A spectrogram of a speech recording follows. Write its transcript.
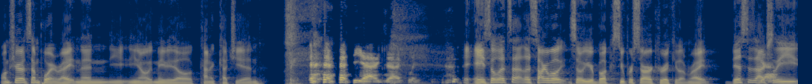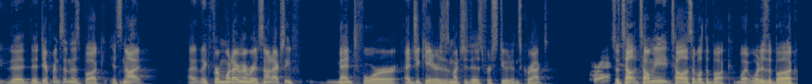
Well, I'm sure at some point, right? And then you, you know maybe they'll kind of cut you in. yeah, exactly. hey, so let's uh, let's talk about so your book Superstar Curriculum, right? This is actually yeah. the the difference in this book. It's not I, like from what I remember, it's not actually meant for educators as much as it is for students. Correct? Correct. So tell tell me tell us about the book. What what is the book?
